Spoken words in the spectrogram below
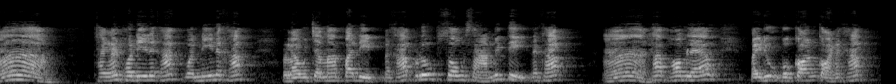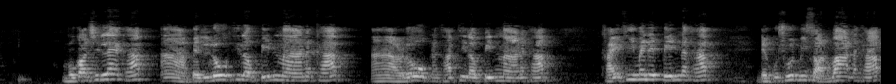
อ่าทางนั้นพอดีเลยครับ วันนี้นะครับ เราจะมาประดิษฐ์นะครับ รูปทรงสามมิตินะครับ อ่าถ้าพร้อมแล้วไปดูอุปกรณ์ก่อนนะครับ อุปกรณ์ชิ้นแรกครับอ่าเป็นรูปที่เราปิ้นมานะครับอ่ารูปนะครับที่เราปิ้นมานะครับ ใครที่ไม่ได้ปิ้นนะครับ เดี๋ยวครูชุดมีสอนวาดนะครับ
